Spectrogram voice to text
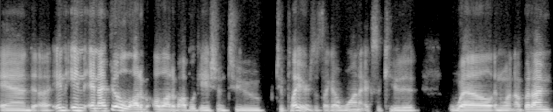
and uh, and and and I feel a lot of a lot of obligation to to players. It's like I want to execute it well and whatnot but I'm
